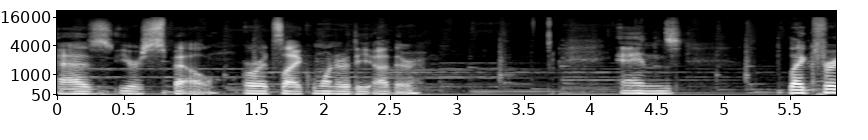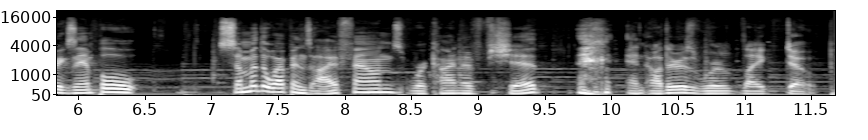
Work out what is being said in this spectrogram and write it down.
as your spell, or it's like one or the other. And like for example, some of the weapons I found were kind of shit and others were like dope.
